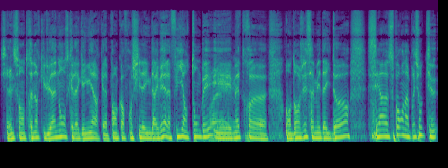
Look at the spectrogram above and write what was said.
Cyril, son entraîneur qui lui annonce qu'elle a gagné alors qu'elle n'a pas encore franchi la ligne d'arrivée, elle a failli en tomber Ouais. et mettre euh, en danger sa médaille d'or. C'est un sport, on a l'impression que,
